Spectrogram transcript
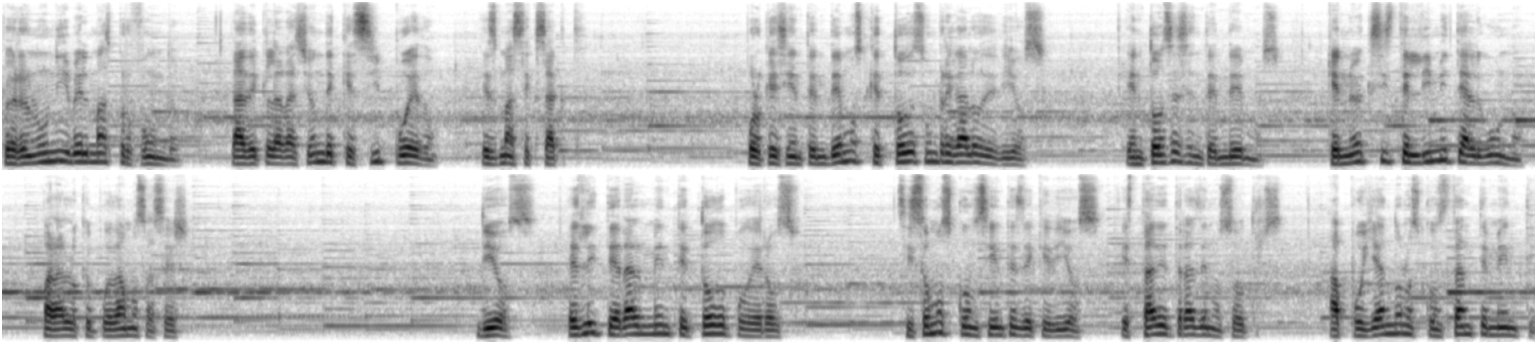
Pero en un nivel más profundo, la declaración de que sí puedo es más exacta. Porque si entendemos que todo es un regalo de Dios, entonces entendemos que no existe límite alguno para lo que podamos hacer. Dios es literalmente todopoderoso. Si somos conscientes de que Dios está detrás de nosotros, apoyándonos constantemente,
